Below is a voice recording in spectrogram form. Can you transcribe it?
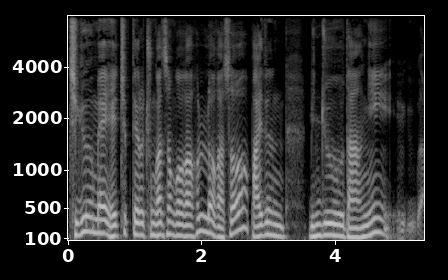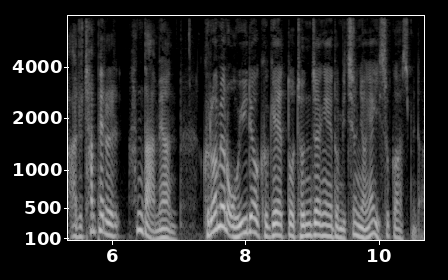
지금의 예측대로 중간 선거가 흘러가서 바이든 민주당이 아주 참패를 한다면 그러면 오히려 그게 또 전쟁에도 미치는 영향이 있을 것 같습니다.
